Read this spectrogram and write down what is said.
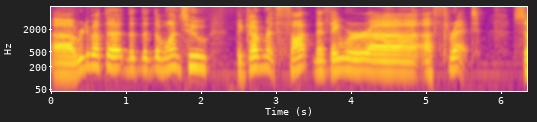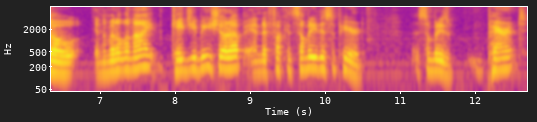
Uh, read about the, the, the, the, ones who the government thought that they were uh, a threat. So in the middle of the night, KGB showed up and fucking somebody disappeared. Somebody's parent,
